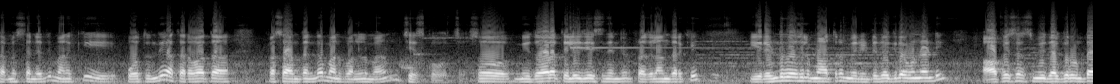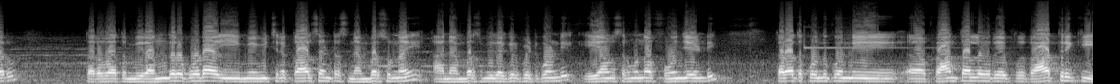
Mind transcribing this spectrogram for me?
సమస్య అనేది మనకి పోతుంది. ఆ తర్వాత ప్రశాంతంగా మన పనులు మనం చేసుకోవచ్చు. సో మీ ద్వారా తెలియజేసింది ఏంటంటే ప్రజలందరికీ ఈ రెండు రోజులు మాత్రం మీరు ఇంటి దగ్గరే ఉండండి. ఆఫీసర్స్ మీ దగ్గర ఉంటారు. తర్వాత మీరందరూ కూడా ఈ మేము ఇచ్చిన కాల్ సెంటర్స్ నెంబర్స్ ఉన్నాయి. ఆ నెంబర్స్ మీ దగ్గర పెట్టుకోండి. ఏ అవసరం ఉన్నా ఫోన్ చేయండి. తర్వాత కొన్ని కొన్ని ప్రాంతాల్లో రేపు రాత్రికి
